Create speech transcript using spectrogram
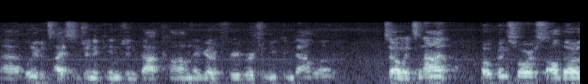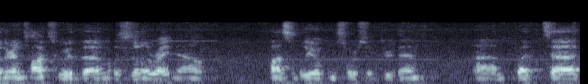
uh, I believe it's isogenicengine.com. They've got a free version you can download. So it's not open source, although they're in talks with uh, Mozilla right now, possibly open source it through them. Um, but uh,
